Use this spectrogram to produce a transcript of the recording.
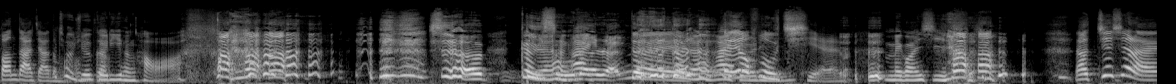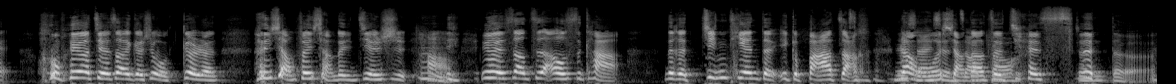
帮大家的。就我觉得隔离很好啊，适合个人。很爱的人，对，个人很爱，但要付钱，没关系。然后接下来我们要介绍一个是我个人很想分享的一件事，嗯，因为上次奥斯卡那个今天的一个巴掌，让我想到这件事，真的，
